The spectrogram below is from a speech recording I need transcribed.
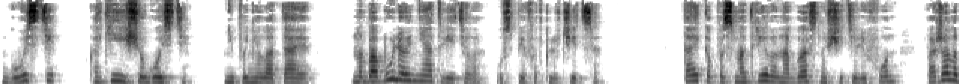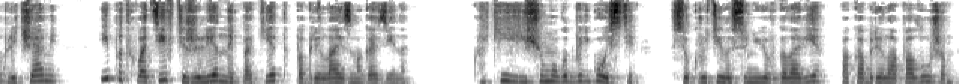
«Гости? Какие еще гости?» — не поняла Тая. Но бабуля не ответила, успев отключиться. Тайка посмотрела на гаснущий телефон, пожала плечами и, подхватив тяжеленный пакет, побрела из магазина. «Какие еще могут быть гости?» Все крутилось у нее в голове, пока брела по лужам,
